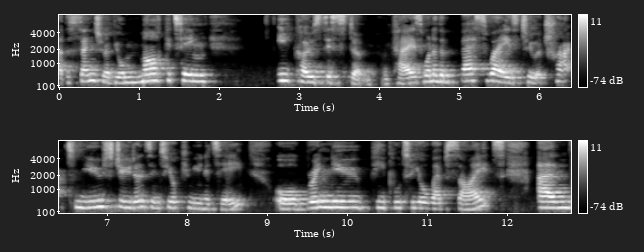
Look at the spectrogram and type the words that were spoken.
at the center of your marketing ecosystem. Okay, it's one of the best ways to attract new students into your community or bring new people to your website. And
